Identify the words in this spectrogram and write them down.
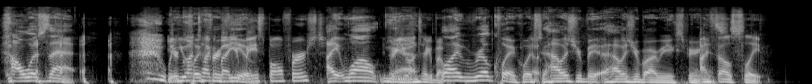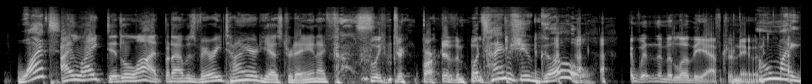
how was that? Well, your you want to talk about your baseball first? I well, you wanna talk about- well, I, real quick. What's oh. how was your how was your Barbie experience? I fell asleep. What? I liked it a lot, but I was very tired yesterday, and I fell asleep during part of the movie. what time did you go? I went in the middle of the afternoon. oh my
